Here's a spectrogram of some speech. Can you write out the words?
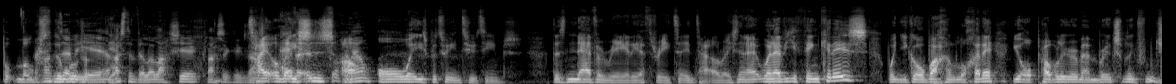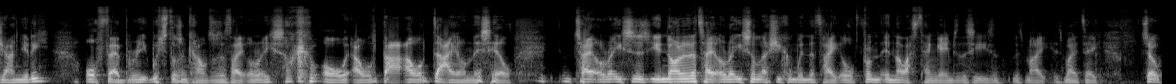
but most of them will. Year. Yeah. Aston Villa last year, classic example. Title races are always between two teams. There's never really a three in title race. And uh, whenever you think it is, when you go back and look at it, you're probably remembering something from January or February, which doesn't count as a title race. I will die. I will die on this hill. Title races. You're not in a title race unless you can win the title from in the last ten games of the season. Is my is my take. So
